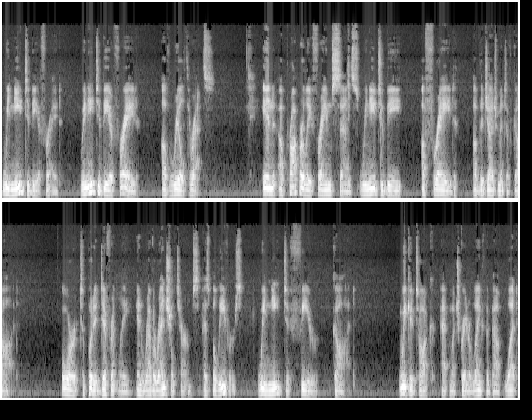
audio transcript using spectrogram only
we need to be afraid. We need to be afraid of real threats. In a properly framed sense, we need to be afraid of the judgment of God. Or, to put it differently, in reverential terms, as believers, we need to fear God. We could talk at much greater length about what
